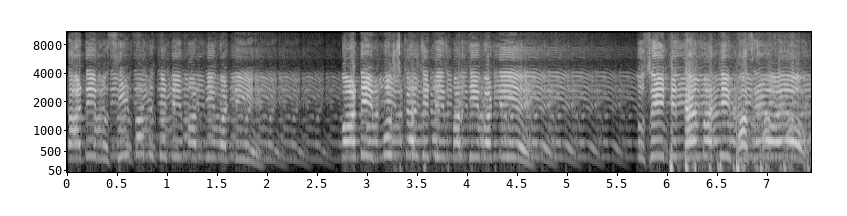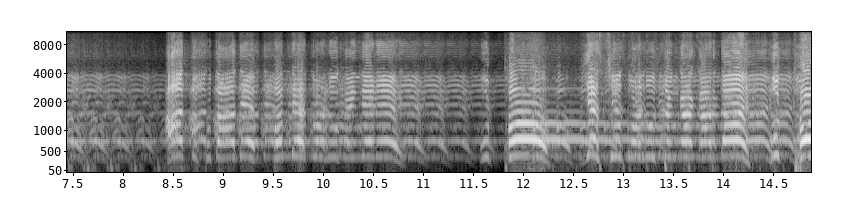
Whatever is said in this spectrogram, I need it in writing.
ਤੁਹਾਡੀ ਮੁਸੀਬਤ ਜਿੰਨੀ ਮਰਜ਼ੀ ਵੱਡੀ ਏ। ਤੁਹਾਡੀ ਮੁਸ਼ਕਲ ਜਿੰਨੀ ਮਰਜ਼ੀ ਵੱਡੀ ਏ। ਤੁਸੀਂ ਜਿੱਥੇ ਮਰਜ਼ੀ ਫਸੇ ਹੋਏ ਹੋ। ਅੱਜ ਖੁਦਾ ਦੇ ਬੰਦੇ ਤੁਹਾਨੂੰ ਕਹਿੰਦੇ ਨੇ, ਉੱਠੋ, ਯਿਸੂ ਤੁਹਾਨੂੰ ਚੰਗਾ ਕਰਦਾ ਹੈ ਉੱਠੋ,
